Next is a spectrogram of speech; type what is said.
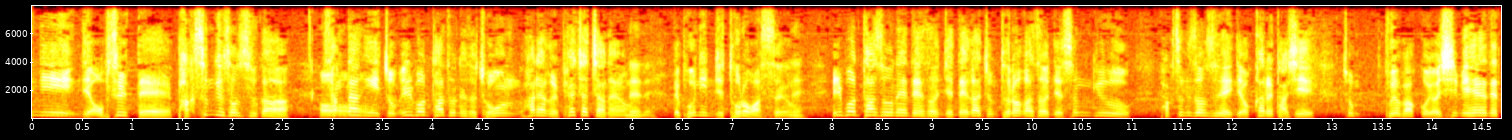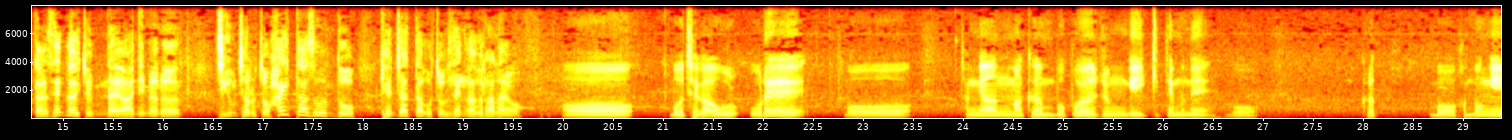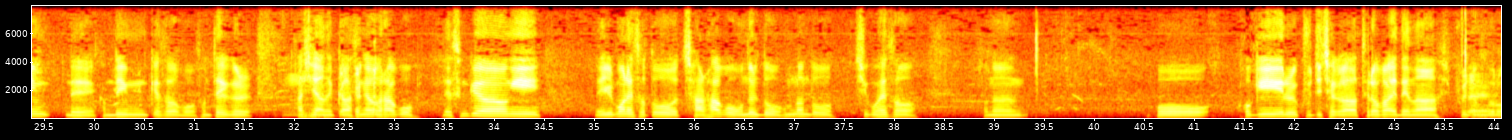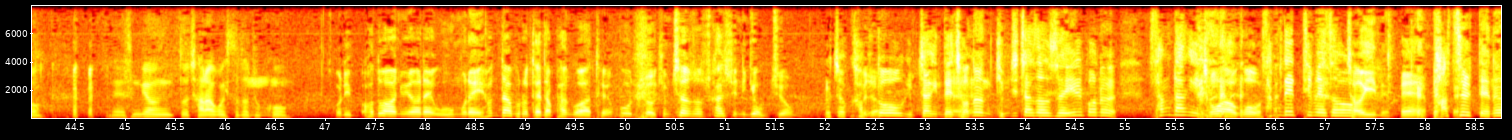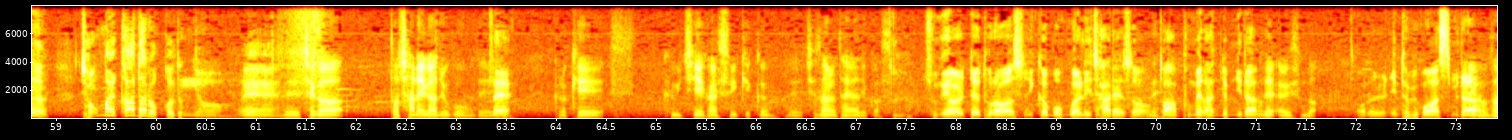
본인이 이제 없을 때 박승규 선수가 어. 상당히 좀 1번 타순에서 좋은 활약을 펼쳤잖아요. 네네. 근데 본인 이제 돌아왔어요. 네. 1번 타순에 대해서 이제 내가 좀 들어가서 이제 승규 박승규 선수의 이제 역할을 다시 좀 부여받고 열심히 해야 됐다는 생각이 좀 있나요? 아니면은 지금처럼 좀 하이 타순도 괜찮다고 좀 생각을 하나요? 어, 뭐 제가 올, 올해 뭐 작년만큼 못 보여준 게 있기 때문에 뭐 그렇 뭐 감독님 네 감독님께서 뭐 선택을 하시지 않을까 생각을 하고 네 승규 형이 네, 일본에서 또 잘하고 오늘도 홈런도 치고 해서 저는 뭐 거기를 굳이 제가 들어가야 되나 싶을 네. 정도로 네 승규 형또 잘하고 있어서 좋고 우리 허도한 위원의 우문의 현답으로 대답한 것 같아요. 뭐 저 김치환 선수가 할 수 있는 게 없죠. 그렇죠. 감독 입장인데 네. 저는 김지찬 선수의 1번을 상당히 좋아하고 상대 팀에서 저희는 예, 봤을 때는 정말 까다롭거든요. 예. 네 제가 더 잘해가지고 네, 네 그렇게 그 위치에 갈 수 있게끔 네, 최선을 다해야 될 것 같습니다. 중요할 때 돌아왔으니까 몸 관리 잘해서 네. 더 아프면 안 됩니다. 네, 알겠습니다. 오늘 인터뷰 고맙습니다. 네, 감사합니다.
